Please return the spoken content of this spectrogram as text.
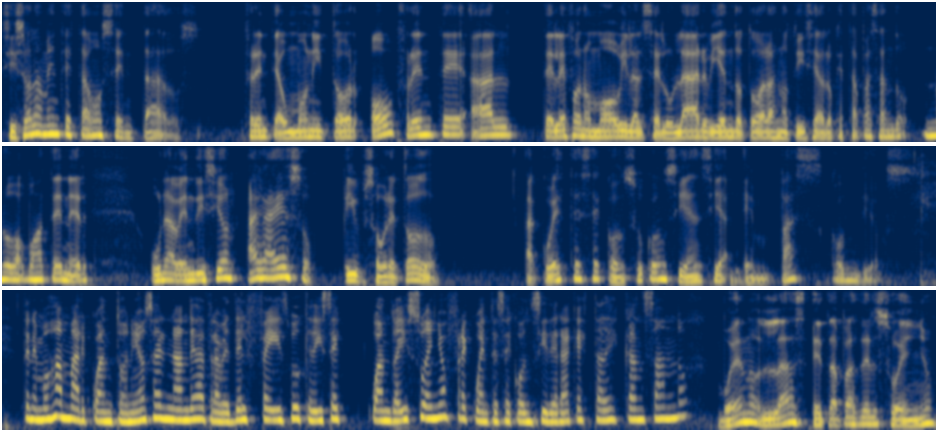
Si solamente estamos sentados frente a un monitor o frente al teléfono móvil, al celular, viendo todas las noticias de lo que está pasando, no vamos a tener una bendición. Haga eso y sobre todo, acuéstese con su conciencia en paz con Dios. Tenemos a Marco Antonio Hernández a través del Facebook que dice, cuando hay sueños frecuentes, ¿se considera que está descansando? Bueno, las etapas del sueño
